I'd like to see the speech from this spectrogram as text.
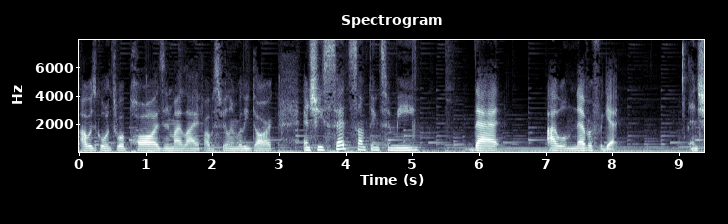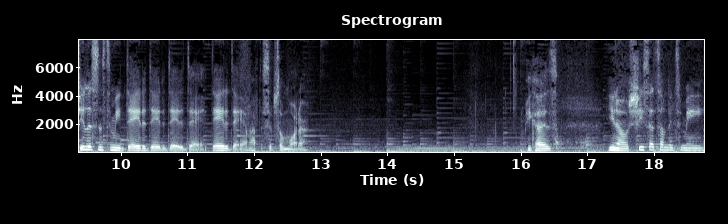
I was going through a pause in my life. I was feeling really dark. And she said something to me that I will never forget. And she listens to me day to day to day to day, day to day. I'm gonna have to sip some water. Because, you know, she said something to me.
